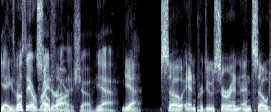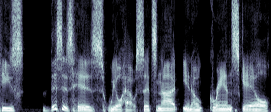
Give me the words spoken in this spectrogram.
Yeah. He's mostly a writer far. on this show. Yeah. Yeah. So and producer and and so he's this is his wheelhouse. It's not, you know, grand scale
